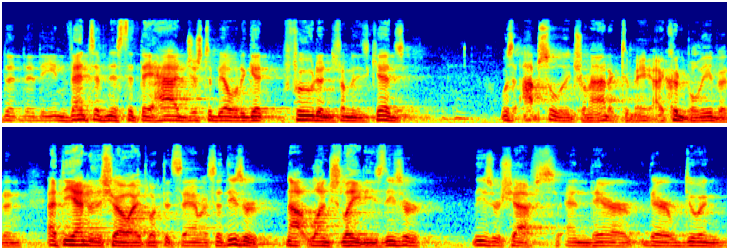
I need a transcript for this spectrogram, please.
the, the, the, inventiveness that they had just to be able to get food into some of these kids was absolutely traumatic to me. I couldn't believe it. And at the end of the show, I looked at Sam. I said, "These are not lunch ladies. These are these are chefs, and they're they're doing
